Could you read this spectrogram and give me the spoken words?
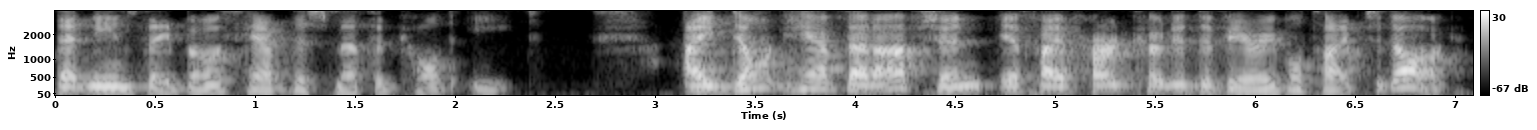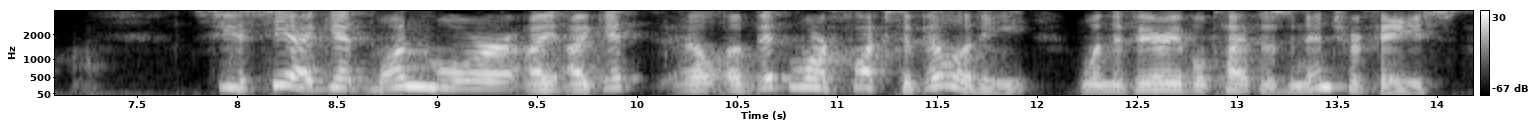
That means they both have this method called eat. I don't have that option if I've hard-coded the variable type to dog. So you see, I get one more, I, I get a, a bit more flexibility when the variable type is an interface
